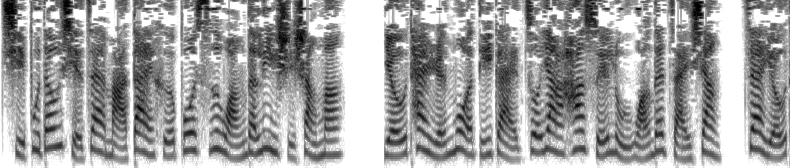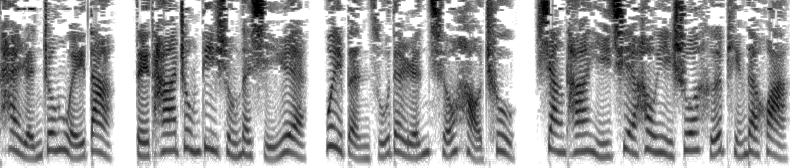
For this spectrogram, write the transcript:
岂不都写在马代和波斯王的历史上吗？犹太人莫迪改做亚哈随鲁王的宰相，在犹太人中为大，得他众弟兄的喜悦，为本族的人求好处。向他一切后裔说和平的话。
